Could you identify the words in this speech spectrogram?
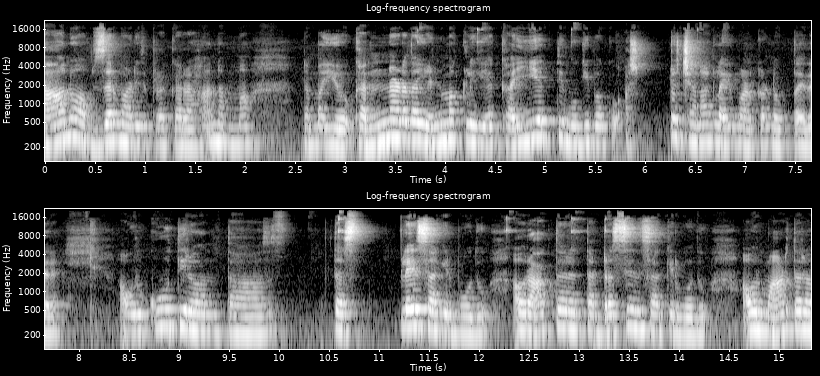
ನಾನು ಅಬ್ಸರ್ವ್ ಮಾಡಿದ ಪ್ರಕಾರ ನಮ್ಮ ನಮ್ಮ ಯೋ, ಕನ್ನಡದ ಹೆಣ್ಮಕ್ಳಿಗೆ ಕೈ ಎತ್ತಿ ಮುಗಿಬೇಕು. ಅಷ್ಟು ಚೆನ್ನಾಗಿ ಲೈವ್ ಮಾಡ್ಕೊಂಡು ಹೋಗ್ತಾ ಇದ್ದಾರೆ ಅವರು ಕೂತಿರೋವಂಥ ತಸ್ ಪ್ಲೇಸ್ ಆಗಿರ್ಬೋದು, ಅವ್ರು ಆಗ್ತಾ ಇರೋಂಥ ಡ್ರೆಸ್ಸಿನ್ಸ್ ಆಗಿರ್ಬೋದು, ಅವ್ರು ಮಾಡ್ತಾರೋ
